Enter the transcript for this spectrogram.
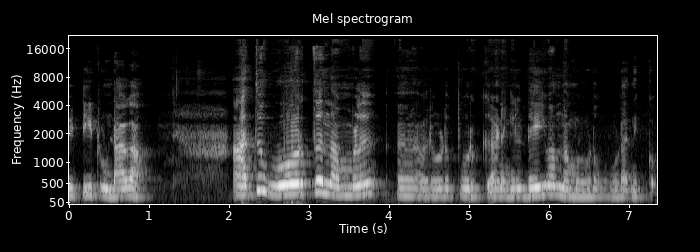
കിട്ടിയിട്ടുണ്ടാകാം. അത് ഓർത്ത് നമ്മൾ അവരോട് പൊറുക്കുകയാണെങ്കിൽ ദൈവം നമ്മളോട് കൂടെ നിൽക്കും.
